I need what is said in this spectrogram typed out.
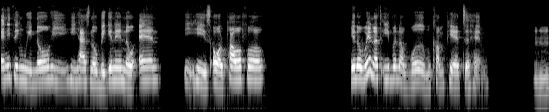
anything we know, he he has no beginning, no end. He he's all powerful. You know, we're not even a worm compared to him. hmm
